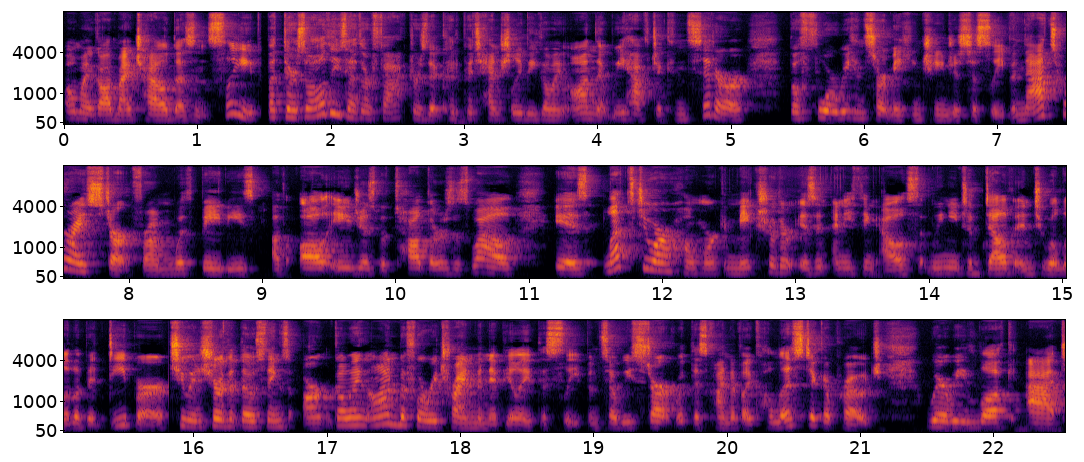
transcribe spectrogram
oh my God, my child doesn't sleep. But there's all these other factors that could potentially be going on that we have to consider before we can start making changes to sleep. And that's where I start from with babies of all ages, with toddlers as well, is let's do our homework and make sure there isn't anything else that we need need to delve into a little bit deeper to ensure that those things aren't going on before we try and manipulate the sleep. And so we start with this kind of like holistic approach where we look at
